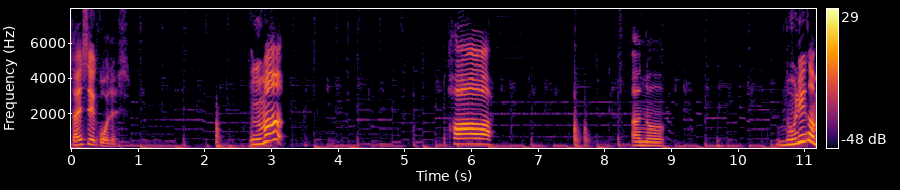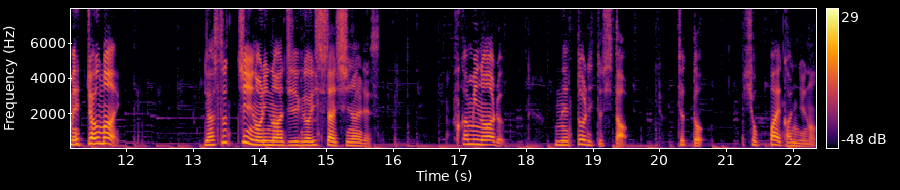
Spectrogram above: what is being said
大成功です。うまはあ。あの海苔がめっちゃうまい。安っちい海苔の味が一切しないです。深みのあるねっとりとしたちょっとしょっぱい感じの。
